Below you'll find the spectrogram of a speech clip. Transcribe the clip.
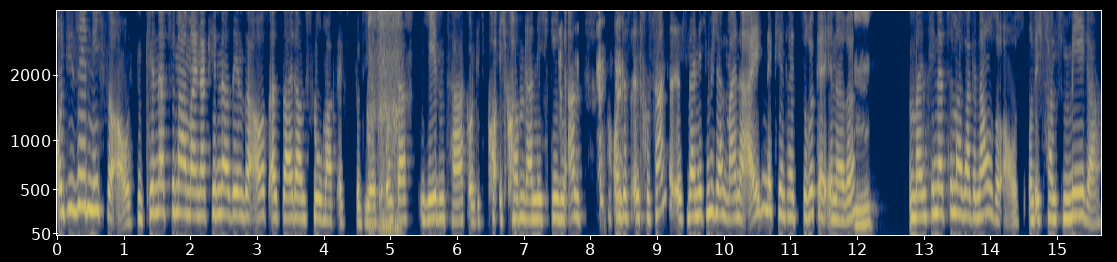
Und die sehen nicht so aus. Die Kinderzimmer meiner Kinder sehen so aus, als sei da ein Flohmarkt explodiert. Und das jeden Tag. Und ich, ich komme da nicht gegen an. Und das Interessante ist, wenn ich mich an meine eigene Kindheit zurückerinnere, mhm. mein Kinderzimmer sah genauso aus. Und ich fand's mega.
